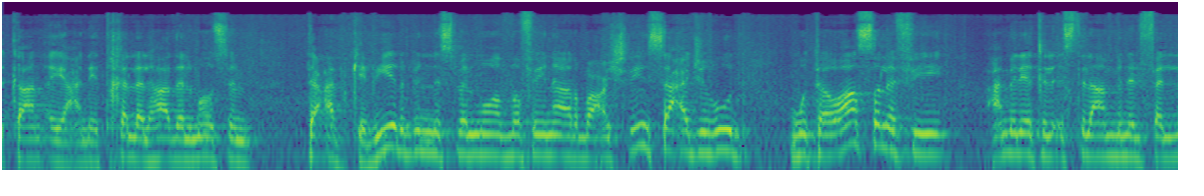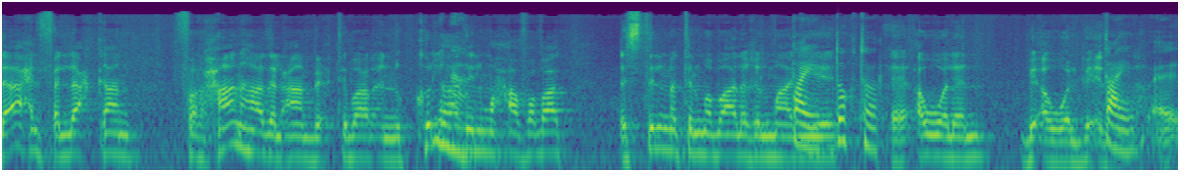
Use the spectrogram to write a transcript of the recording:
كان يعني تخلل هذا الموسم تعب كبير بالنسبة للموظفين 24 ساعة جهود متواصلة في عملية الاستلام من الفلاح الفلاح كان فرحان هذا العام باعتبار أنه كل نعم. هذه المحافظات استلمت المبالغ المالية طيب دكتور آه، أولا بأول بإذن طيب الله.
